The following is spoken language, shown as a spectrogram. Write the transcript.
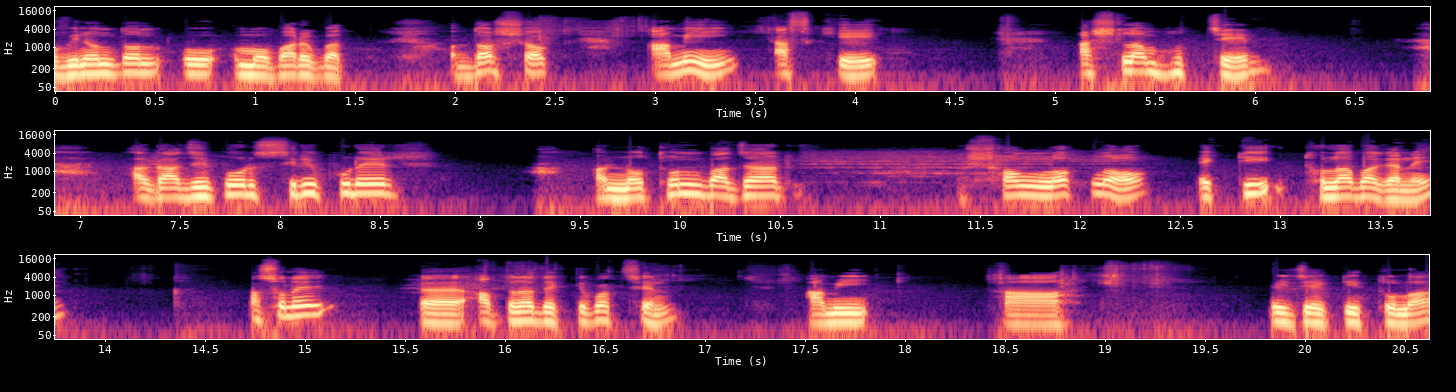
অভিনন্দন ও মোবারকবাদ। দর্শক, আমি আজকে আসলাম হচ্ছে গাজীপুর শ্রীপুরের নতুন বাজার সংলগ্ন একটি থোলা বাগানে। আসলে আপনারা দেখতে পাচ্ছেন, আমি এই যে একটি তোলা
